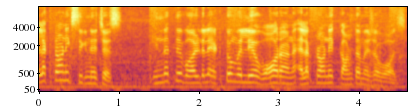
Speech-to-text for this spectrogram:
electronic signatures ഇന്നത്തെ വേൾഡിലെ ഏറ്റവും വലിയ വാറാണ് ഇലക്ട്രോണിക് കൗണ്ടർ മെഷർ വാർസ്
